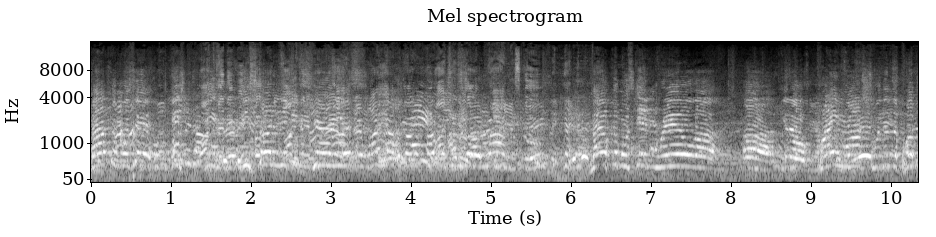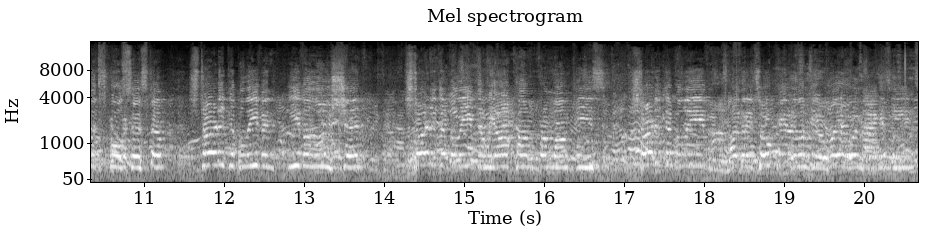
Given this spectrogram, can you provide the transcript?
Malcolm was in. He, he, he started to get curious. Malcolm was getting real, uh, uh, you know, brainwashed within the public school system. Started to believe in evolution. Started to believe that we all come from monkeys. Started to believe uh, that it's okay to look at Playboy magazines.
